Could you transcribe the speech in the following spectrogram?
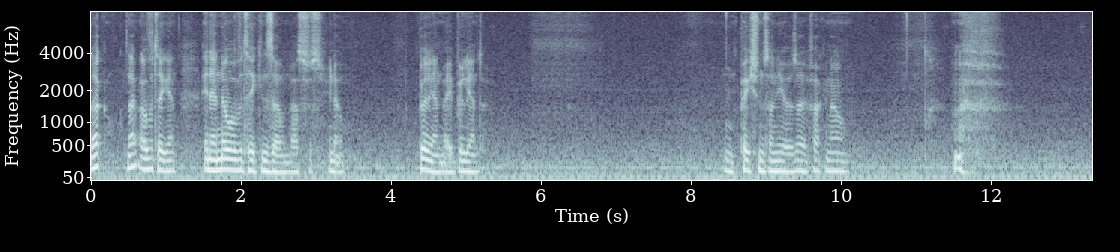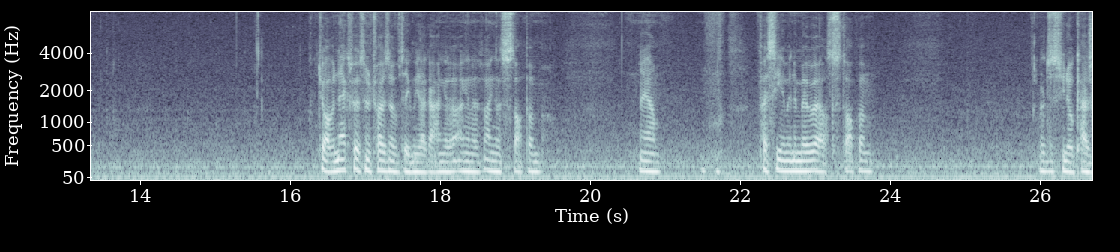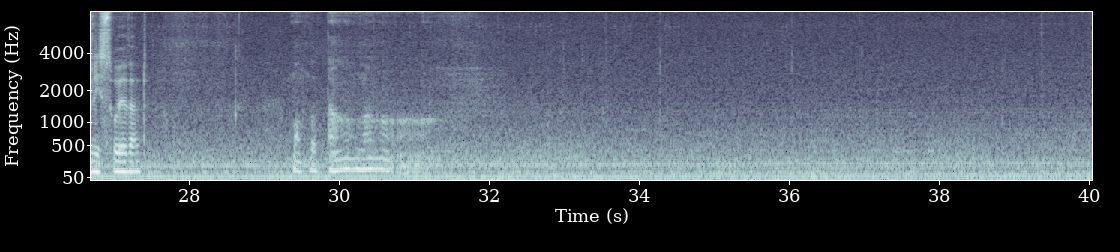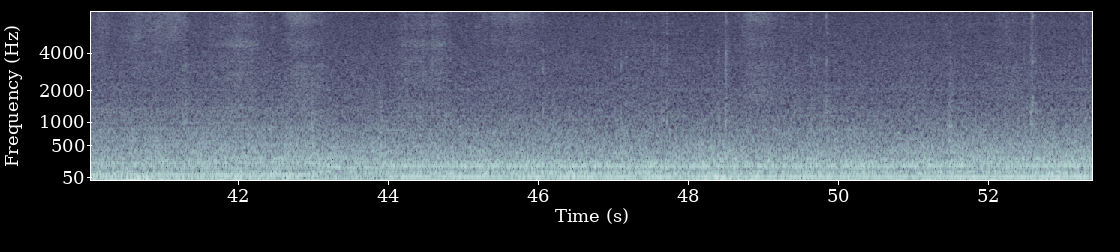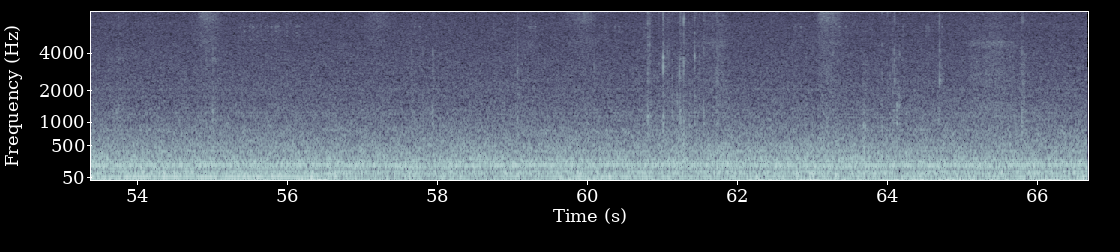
Look, look, overtaking. In a no overtaking zone. That's just, you know, brilliant, mate, brilliant. And patience on you, is it? Eh? Fucking hell. Job, the next person who tries to overtake me, like, I'm gonna, I'm gonna, I'm gonna stop him. I am. If I see him in the mirror, I'll stop him. I'll just, you know, casually swerve out.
